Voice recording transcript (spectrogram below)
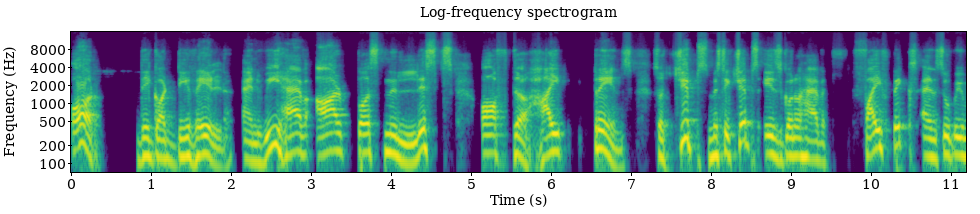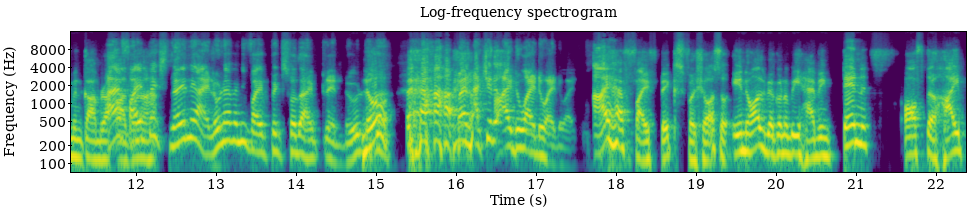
or they got derailed. And we have our personal lists of the hype trains. So Chips, Mystic Chips is going to have five picks and Superhuman Kamra I have five gonna picks. No, no, I don't have any five picks for the hype train, dude. No. well, actually, I do, I do, I do, I do. I have five picks for sure. So in all, we're going to be having 10 of the hype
